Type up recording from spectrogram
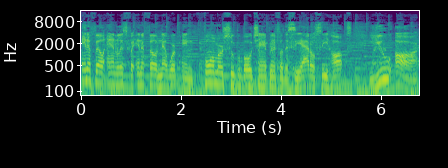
NFL analyst for NFL Network and former Super Bowl champion for the Seattle Seahawks. You are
